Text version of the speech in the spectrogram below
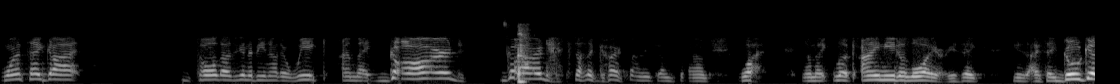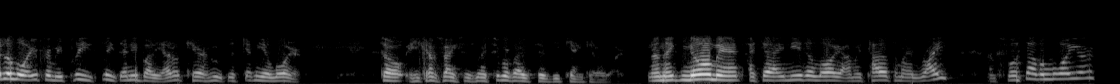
Once I got told I was going to be another week, I'm like, guard, guard. so the guard finally comes down. What? And I'm like, look, I need a lawyer. He's like, he's, I say, go get a lawyer for me, please, please, anybody. I don't care who, just get me a lawyer. So he comes back and says, my supervisor says you can't get a lawyer. And I'm like, no, man. I said, I need a lawyer. I'm entitled to my rights. I'm supposed to have a lawyer.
